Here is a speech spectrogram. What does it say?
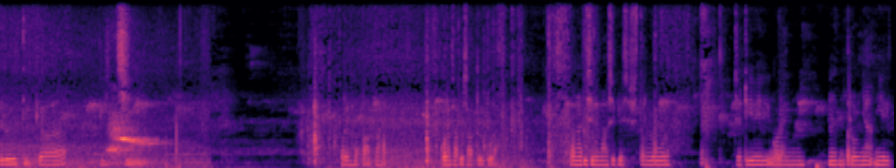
ambil tiga. Biji. Boleh apa-apa kurang satu-satu itulah. Karena di sini masih krisis telur. Jadi goreng hmm, telurnya ngirit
